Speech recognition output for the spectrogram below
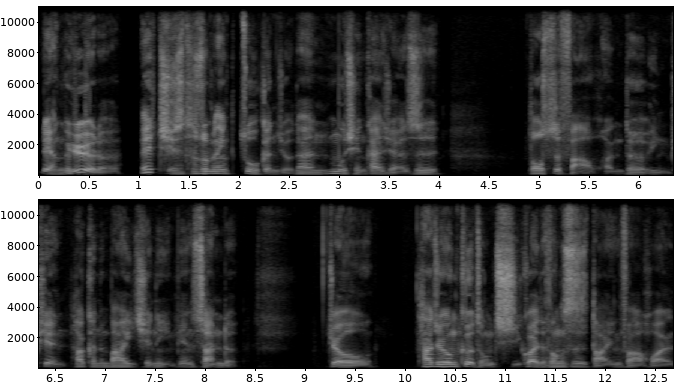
两个月了。哎，其实他说不定做更久，但目前看起来是都是法环的影片。他可能把以前的影片删了，就他就用各种奇怪的方式打赢法环。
